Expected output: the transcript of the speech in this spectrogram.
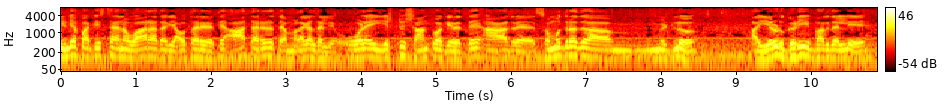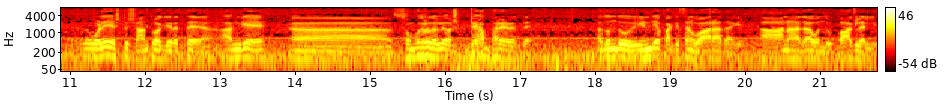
ಇಂಡಿಯಾ ಪಾಕಿಸ್ತಾನ ವಾರ ಆದಾಗ ಯಾವ ಥರ ಇರುತ್ತೆ? ಆ ಥರ ಇರುತ್ತೆ ಆ ಮಳೆಗಾಲದಲ್ಲಿ. ಹೊಳೆ ಎಷ್ಟು ಶಾಂತವಾಗಿರುತ್ತೆ. ಆದರೆ ಸಮುದ್ರದ ಮಿಡ್ಲು ಆ ಎರಡು ಗಡಿ ಭಾಗದಲ್ಲಿ ಹೊಳೆ ಎಷ್ಟು ಶಾಂತವಾಗಿರುತ್ತೆ, ಹಂಗೆ ಸಮುದ್ರದಲ್ಲಿ ಅಷ್ಟೇ ಅಬ್ಬರ ಇರುತ್ತೆ. ಅದೊಂದು ಇಂಡಿಯಾ ಪಾಕಿಸ್ತಾನ ವಾರ ಆದಾಗೆ, ಆ ಆನಾದ ಒಂದು ಬಾಗ್ಲಲ್ಲಿ.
